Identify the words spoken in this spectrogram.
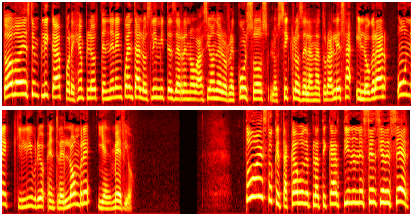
Todo esto implica, por ejemplo, tener en cuenta los límites de renovación de los recursos, los ciclos de la naturaleza y lograr un equilibrio entre el hombre y el medio. Todo esto que te acabo de platicar tiene una esencia de ser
